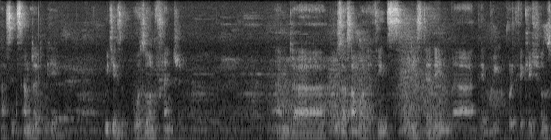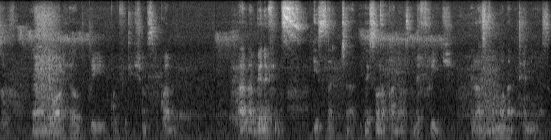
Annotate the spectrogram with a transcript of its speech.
R600A, which is ozone friendly. And uh, these are some of the things listed in uh, the pre-qualifications of uh, the World Health pre-qualifications requirement. Other benefits is that uh, the solar panels and the fridge last for more than 10 years.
